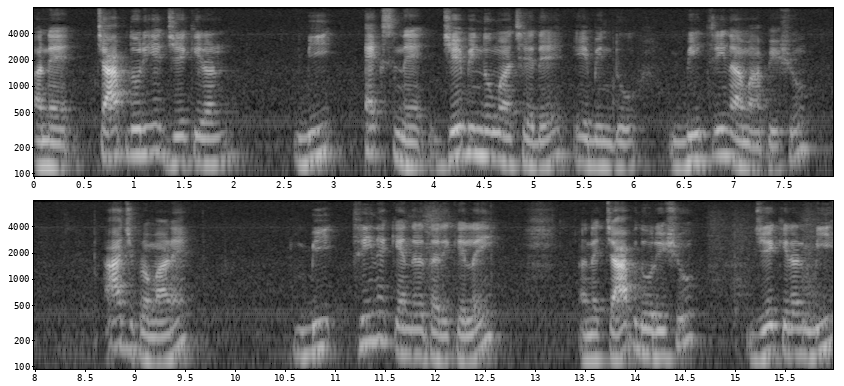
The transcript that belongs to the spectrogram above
અને ચાપ દોરીએ જે કિરણ બી એક્સને જે બિંદુમાં છેદે એ બિંદુ બી થ્રી નામ આપીશું. આ જ પ્રમાણે બી થ્રીને કેન્દ્ર તરીકે લઈ અને ચાપ દોરીશું જે કિરણ બી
